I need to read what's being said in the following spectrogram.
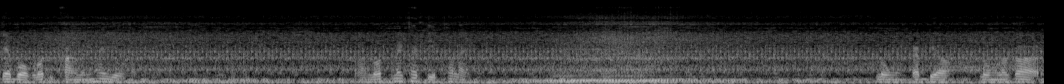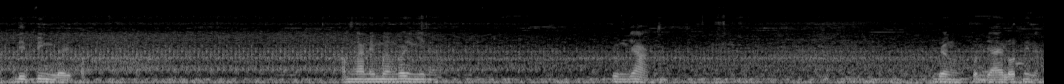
แกโบกรถอีกฝั่งนึงให้อยู่ครับรถไม่ค่อยติดเท่าไหร่ ลงแป๊บเดียวลงแล้วก็รีบวิ่งเลยครับทำงานในเมืองก็อย่างนี้นะยุ่งยากนะ เรื่องขนย้ายรถนี่แหละ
